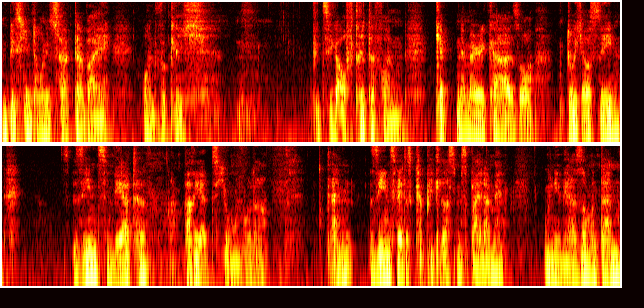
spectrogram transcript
ein bisschen Tony Stark dabei und wirklich witzige Auftritte von Captain America, also durchaus sehen, sehenswerte Variation oder ein sehenswertes Kapitel aus dem Spider-Man-Universum. Und dann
